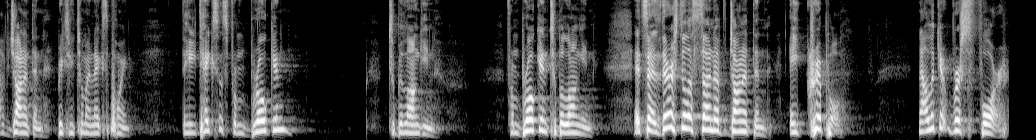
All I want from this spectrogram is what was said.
of Jonathan brings me to my next point that he takes us from broken to belonging. From broken to belonging. It says, There is still a son of Jonathan, a cripple. Now look at verse 4.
